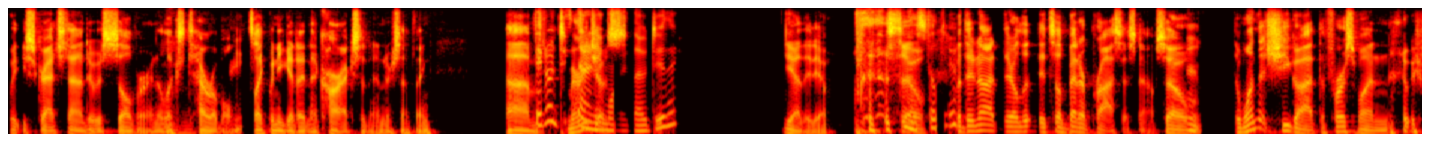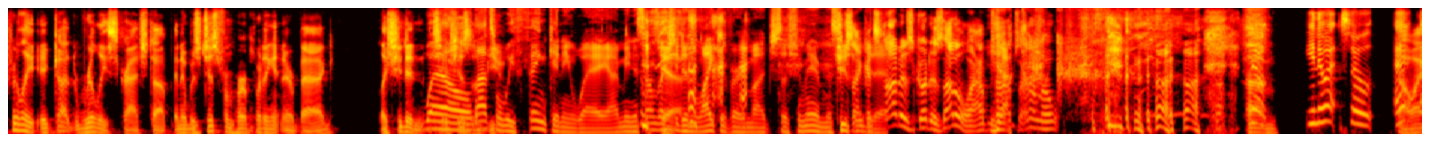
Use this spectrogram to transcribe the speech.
what you scratch down to is silver, and it looks Mhm. terrible. Right. It's like when you get in a car accident or something. Um, They don't do Mary that Jo's- anymore, though, do they? Yeah, they do. so, You still do? but they're not. They're. It's a better process now. So. Yeah. The one that she got, the first one, it really it got really scratched up, and it was just from her putting it in her bag. Like she didn't. she- she Well, doesn't that's what we think anyway. I mean, it sounds like she didn't like it very much, so she may have mistreated She's like, it's it. not as good as other laptops. I don't know. No, Um, You know what? So at, No, I-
